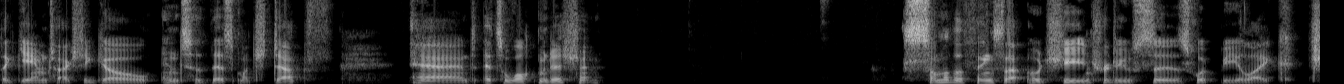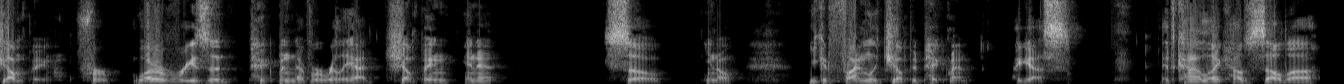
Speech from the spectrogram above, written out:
the game to actually go into this much depth, and it's a welcome addition. Some of the things that Oatchi introduces would be like jumping. For whatever reason, Pikmin never really had jumping in it. So, you know, you could finally jump in Pikmin, I guess. It's kind of like how Zelda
